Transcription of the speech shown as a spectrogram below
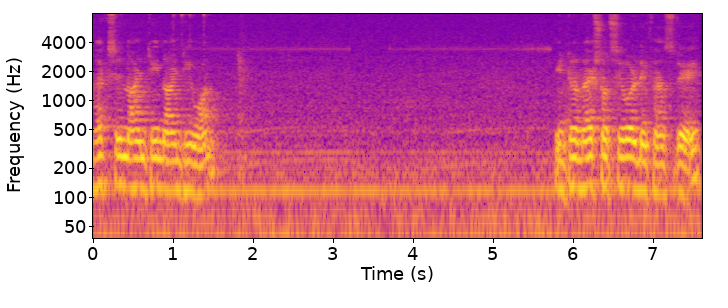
Next in 1991, International Civil Defense Day,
